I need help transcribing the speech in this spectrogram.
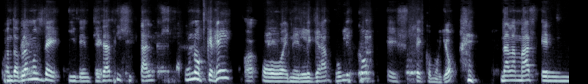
cuando hablamos de identidad digital, uno cree, o, en el gran público, este, como yo, nada más en,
